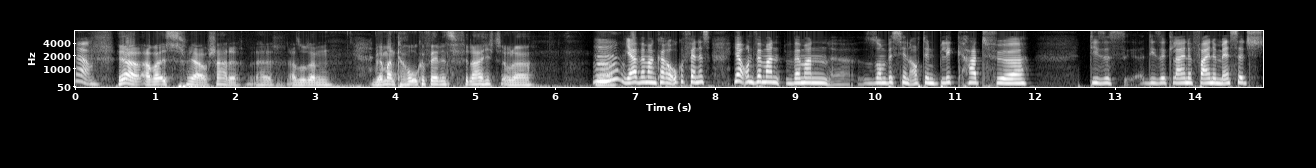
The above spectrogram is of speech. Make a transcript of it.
Ja. ja, aber ist, ja, schade. Äh, Also dann, wenn man Karaoke-Fan ist, vielleicht, oder Ja. Mhm, ja, wenn man Karaoke-Fan ist. Ja, und wenn man, wenn man äh, so ein bisschen auch den Blick hat für dieses, diese kleine feine Message,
